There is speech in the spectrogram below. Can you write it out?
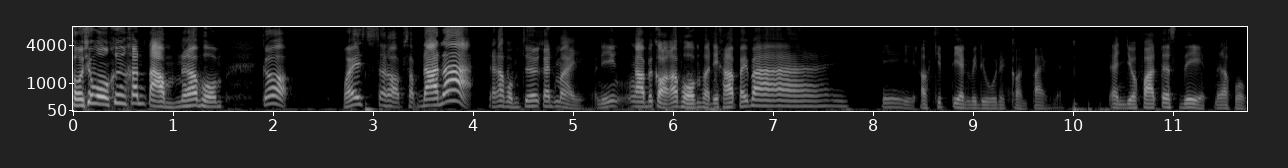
สองชั่วโมงครึ่งขั้นต่ำนะครับผม ก็ไว้สำหรับสัปดาห์หน้านะครับผมเจอกันใหม่ วันนี้ลาไปก่อนครับผม สวัสดีครับ บ๊ายบายเฮ้เอาคิดเตียนไปดูเนี่ยก่อนไปนะ and your father's date นะครับผม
